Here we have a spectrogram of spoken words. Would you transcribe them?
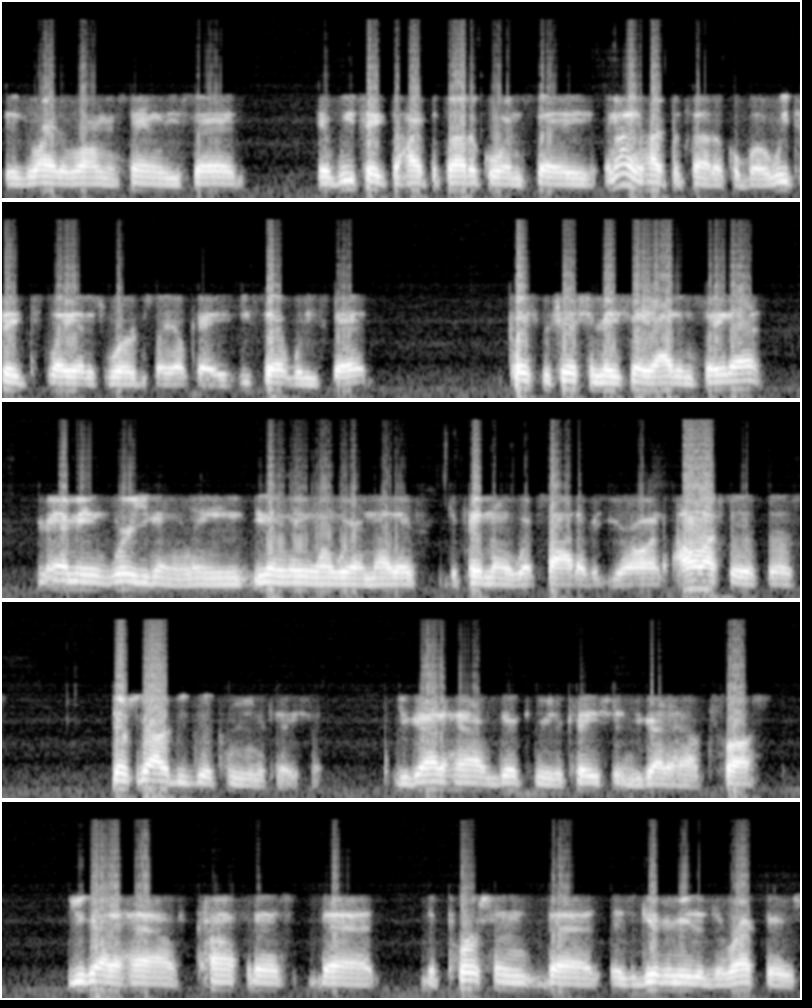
is right or wrong in saying what he said, if we take the hypothetical and say, and not even hypothetical, but we take Slay at his word and say, okay, he said what he said. Coach Patricia may say, I didn't say that. I mean, where are you going to lean? You're going to lean one way or another, depending on what side of it you're on. All I say is this: there's got to be good communication. You got to have good communication. You got to have trust. You got to have confidence that the person that is giving me the directives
